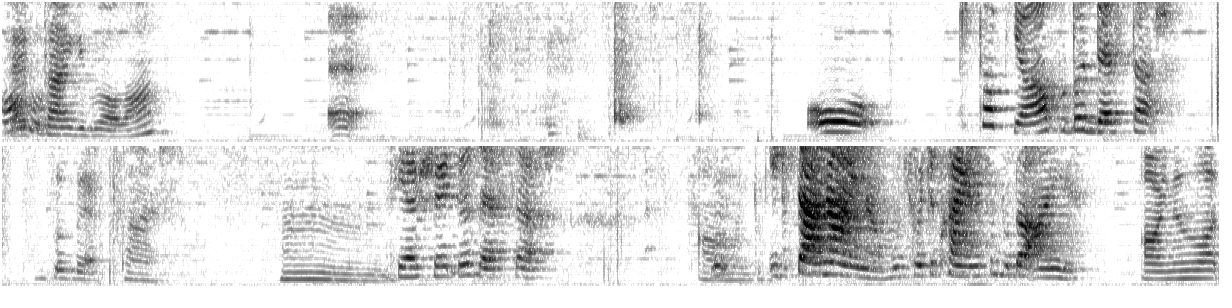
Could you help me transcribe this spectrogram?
Mu? Defter gibi olan. O kitap ya. Bu da defter. Bu da defter. Hmm, Siyah şey de defter. anladım. İki tane ayna. Bu çocuk aynası, bu da anne. Aynalar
